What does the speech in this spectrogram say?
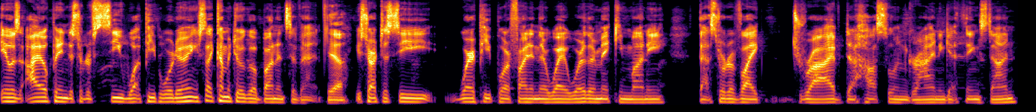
it was eye opening to sort of see what people were doing. It's like coming to a GoBundance event. Yeah. you start to see where people are finding their way, where they're making money. That sort of like drive to hustle and grind and get things done.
